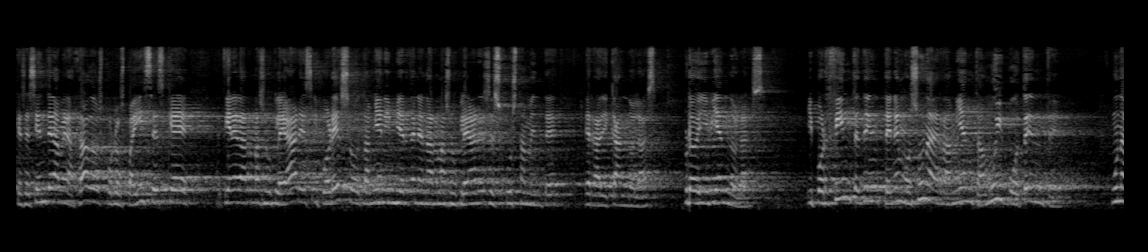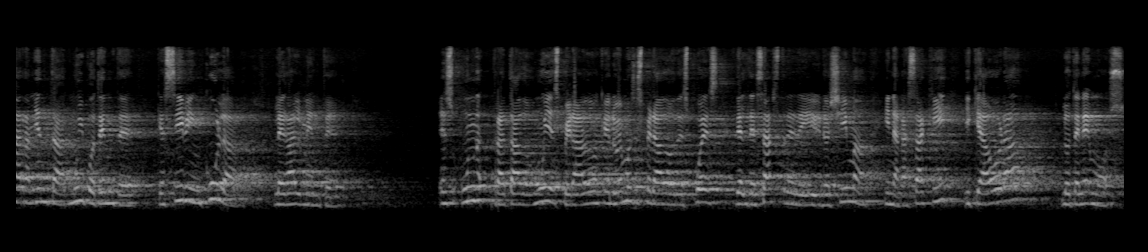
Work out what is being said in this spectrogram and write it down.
que se sienten amenazados por los países que tienen armas nucleares y por eso también invierten en armas nucleares es justamente erradicándolas, prohibiéndolas. Y por fin tenemos una herramienta muy potente una herramienta muy potente que sí vincula legalmente. Es un tratado muy esperado, que lo hemos esperado después del desastre de Hiroshima y Nagasaki y que ahora lo tenemos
